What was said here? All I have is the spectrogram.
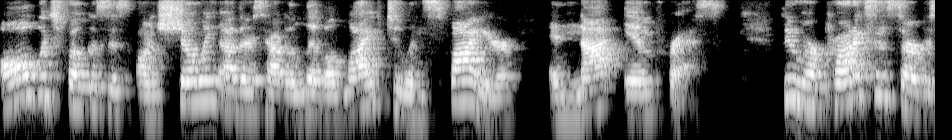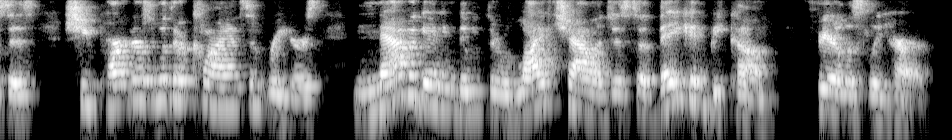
all which focuses on showing others how to live a life to inspire and not impress. Through her products and services, she partners with her clients and readers, navigating them through life challenges so they can become fearlessly her.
